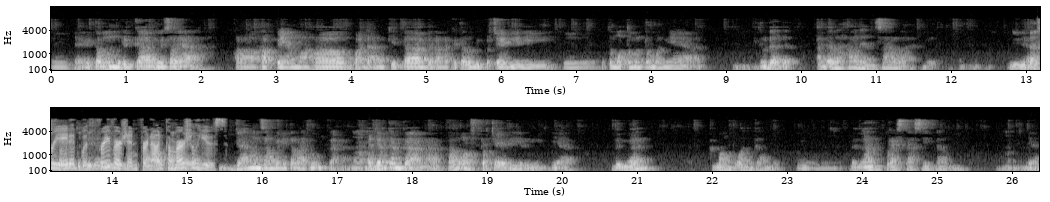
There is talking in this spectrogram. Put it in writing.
Hmm. Ya, kita memberikan misalnya uh, HP yang mahal kepada anak kita agar anak kita lebih percaya diri Iya. ketemu teman-temannya itu udah ada, adalah hal yang salah gitu. Jadi seperti Created with free version for non-commercial ya. use. jangan sampai kita lakukan Hmm. ajarkan ke anak kamu harus percaya diri ya dengan kemampuan kamu Hmm. dengan prestasi kamu Hmm. ya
